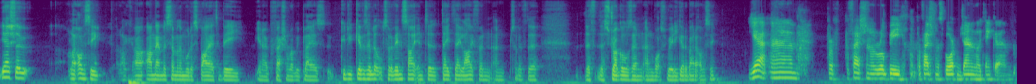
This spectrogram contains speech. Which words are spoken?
Yeah, so like obviously, like our, our, members, some of them would aspire to be you know professional rugby players. Could you give us a little sort of insight into day to day life and and sort of the the, the struggles and and what's really good about it? Obviously. Yeah. Um, professional rugby, professional sport in general, I think. Um,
